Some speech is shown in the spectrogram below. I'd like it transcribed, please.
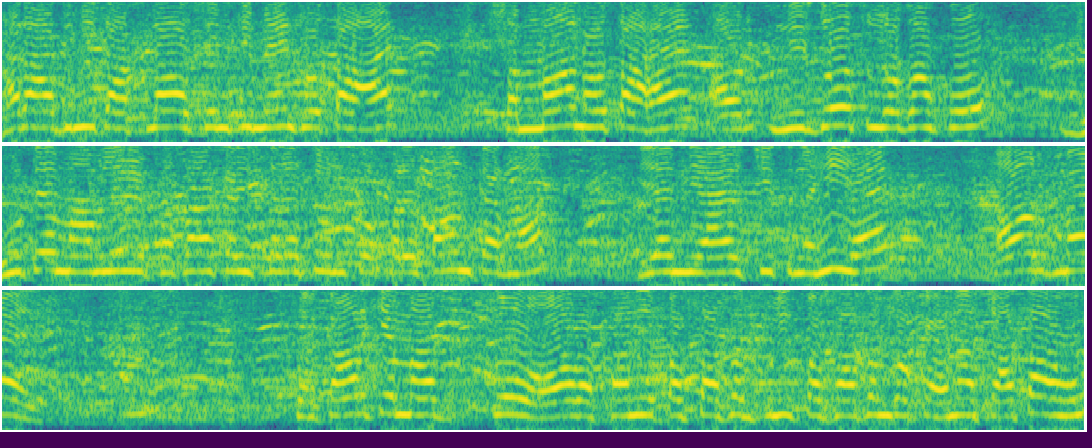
हर आदमी का अपना सेंटिमेंट होता है, सम्मान होता है और निर्दोष लोगों को झूठे मामले में फंसा कर इस तरह से उनको परेशान करना, यह न्यायोचित नहीं है। और मैं सरकार के मार्ग को और स्थानीय प्रशासन, पुलिस प्रशासन को कहना चाहता हूँ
